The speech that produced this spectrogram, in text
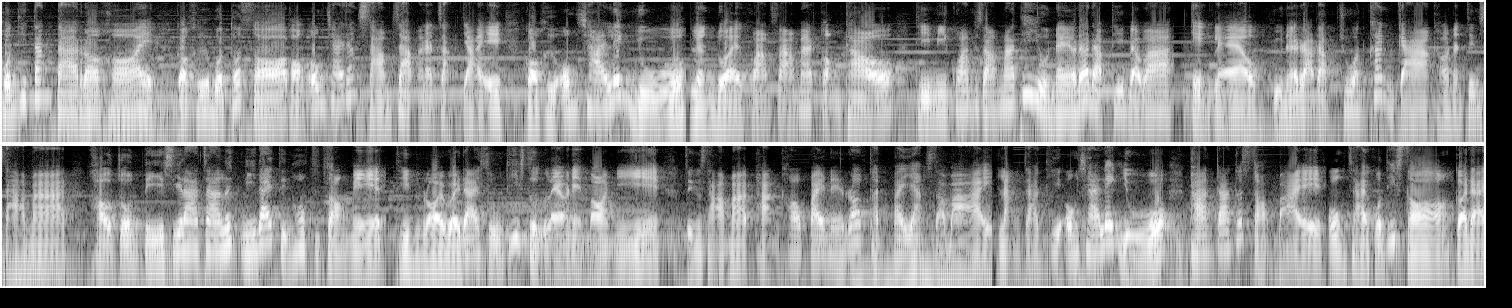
คนที่ตั้งตารอคอย ก็คือบททดสอบขององค์ชายทั้ง 3 จากอาณาจักรใหญ่ ก็คือองค์ชายเล่งอยู่เรื่องด้วยความสามารถของเขา ที่มีความสามารถที่อยู่ในระดับที่แบบว่าเก่งแล้วอยู่ในระดับชวนขั้นกลาง เขานั้นจึงสามารถ เข้าโจมตีศิลาจารึกนี้ได้ถึง 62 เมตร ทิ้งรอยไว้ได้สูงที่สุดแล้วในตอนนี้ จึงสามารถผ่านเข้าไปในรอบถัดไปอย่างสบาย หลังจากที่องค์ชายเลขอยู่ ผ่านการทดสอบไป องค์ชายคนที่สองก็ได้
